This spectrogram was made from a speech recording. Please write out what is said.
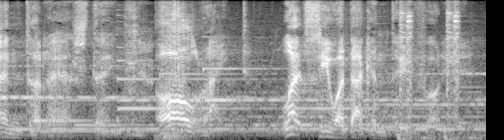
Interesting. All right. Let's see what I can do for you.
